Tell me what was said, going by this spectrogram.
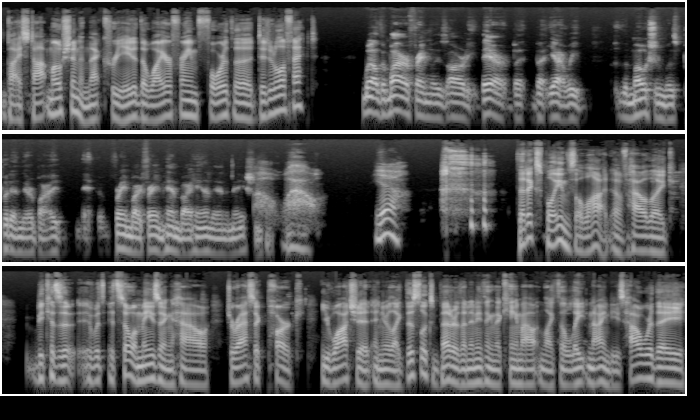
by stop motion, and that created the wireframe for the digital effect. Well, the wireframe was already there, but but yeah, we the motion was put in there by frame by frame, hand by hand animation. Oh wow! Yeah, that explains a lot of how like because it, it, was it's so amazing how Jurassic Park you watch it and you're like this looks better than anything that came out in like the late 90s how were they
